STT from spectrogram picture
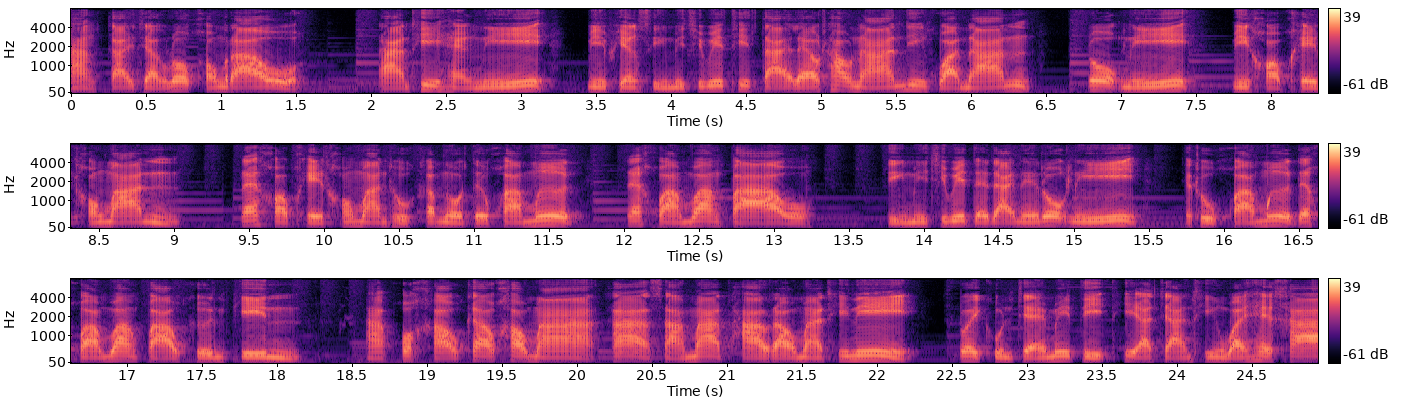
ห่างไกลจากโลกของเรา สถานที่แห่งนี้ มีเพียงสิ่งมีชีวิตที่ตายแล้วเท่านั้นยิ่งกว่านั้น โลกนี้มีขอบเขตของมัน และขอบเขตของมันถูกกำหนดโดยความมืดและความว่างเปล่า สิ่งมีชีวิตใด ๆ ในโลกนี้ จะถูกความมืดและความว่างเปล่าคืนกิน หากพวกเขาก้าวเข้ามาข้าสามารถพาเรามาที่นี่ ด้วยกุญแจมิติที่อาจารย์ทิ้งไว้ให้ข้า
